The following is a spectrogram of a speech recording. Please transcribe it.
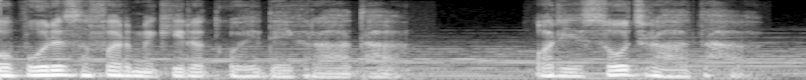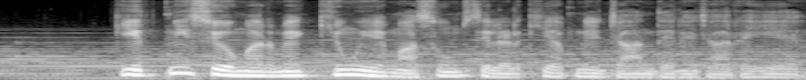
वो पूरे सफ़र में कीरत को ही देख रहा था और ये सोच रहा था कि इतनी सी उम्र में क्यों ये मासूम सी लड़की अपनी जान देने जा रही है?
